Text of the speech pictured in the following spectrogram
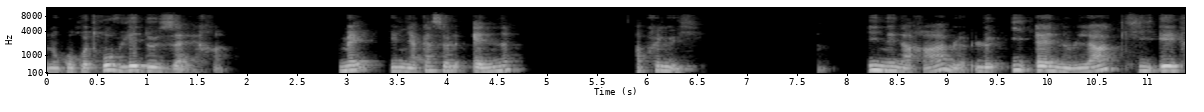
donc on retrouve les deux R. Mais il n'y a qu'un seul N après le I. Inénarrable, le IN là, qui est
